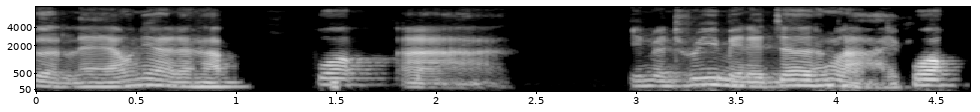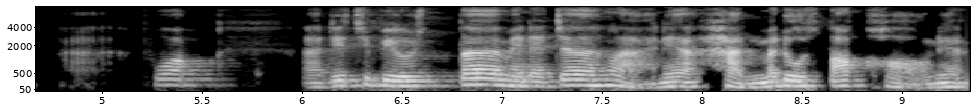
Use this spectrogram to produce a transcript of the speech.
เกิดแล้วเนี่ยนะครับ พวกอ่า inventory manager ทั้งหลาย พวกพวกอ่า distributor manager ทั้งหลายเนี่ยหันมาดูสต็อกของเนี่ย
